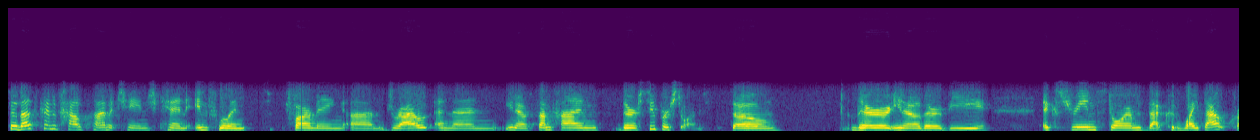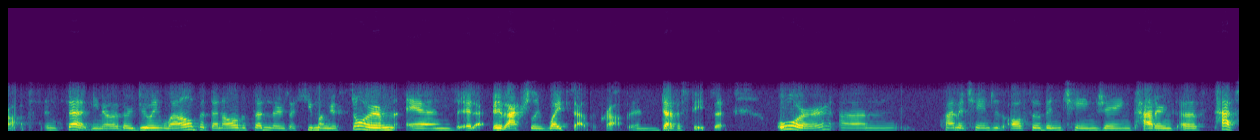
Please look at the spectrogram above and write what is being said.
so that's kind of how climate change can influence farming, um, drought, and then you know sometimes there are superstorms. So there, you know, there would be extreme storms that could wipe out crops instead. You know, they're doing well, but then all of a sudden there's a humongous storm and it, it actually wipes out the crop and devastates it. Or um, climate change has also been changing patterns of pests.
